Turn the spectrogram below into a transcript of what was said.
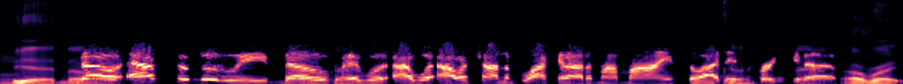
Mm. Yeah, no. No, absolutely no. Okay. It was, I, I was trying to block it out of my mind, so I didn't bring it up. All right.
